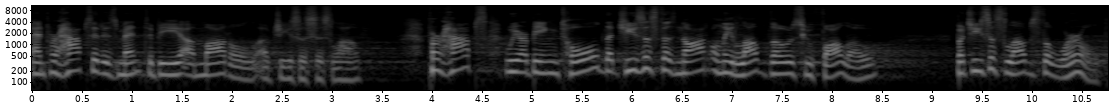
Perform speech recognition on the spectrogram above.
And perhaps it is meant to be a model of Jesus' love. Perhaps we are being told that Jesus does not only love those who follow, but Jesus loves the world.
